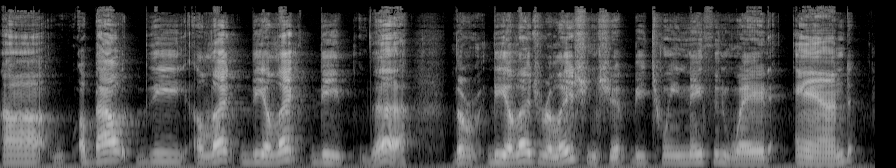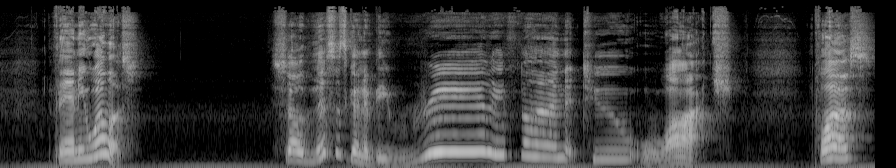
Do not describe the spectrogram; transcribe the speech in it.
uh, about the elect the elect the the the the alleged relationship between Nathan Wade and Fani Willis. So this is going to be really fun to watch. Plus,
